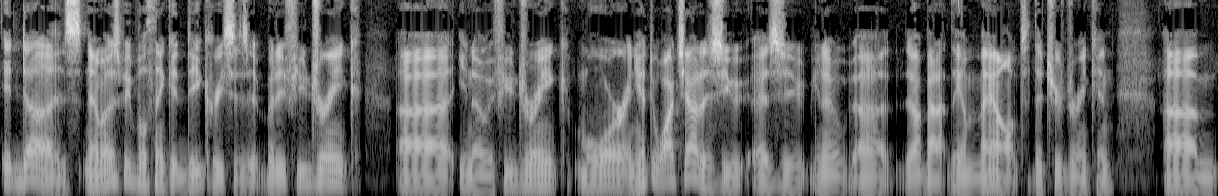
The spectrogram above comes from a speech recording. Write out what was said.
It does. Now, most people think it decreases it, but if you drink, uh, you know, if you drink more, and you have to watch out as you as you you know uh, about the amount that you're drinking. Um,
